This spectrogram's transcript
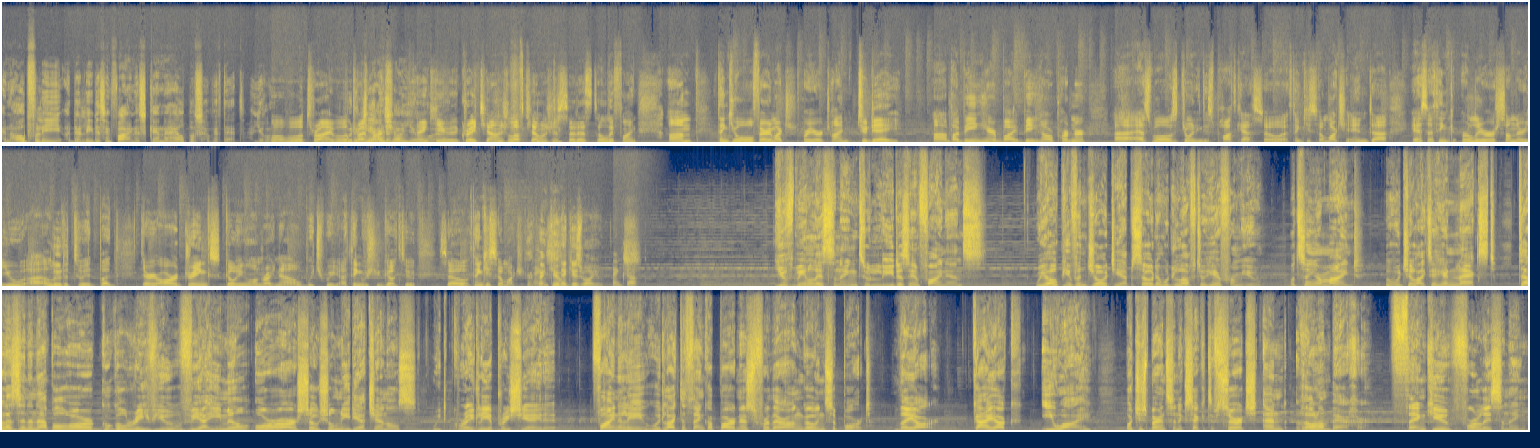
And hopefully, uh, the leaders in finance can help us with that. Jeroen. Well, we'll try. We'll Put a try, challenge Marco. on you, Thank uh, you. Great challenge. Love challenges. so that's totally fine. Um, thank you all very much for your time today uh, by being here, by being our partner, uh, as well as joining this podcast. So uh, thank you so much. And uh, as I think earlier, Sander, you uh, alluded to it, but there are drinks going on right now, which we I think we should go to. So thank you so much. Uh, Thank you. thank you as well you Thanks. Yeah. You've been listening to Leaders in Finance. We hope you've enjoyed the episode and would love to hear from you. What's in your mind? Who would you like to hear next? Tell us in an Apple or Google review via email or our social media channels. We'd greatly appreciate it. Finally, we'd like to thank our partners for their ongoing support. They are Kayak, EY, Odgers Berndtson Executive Search, and Roland Berger. Thank you for listening.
